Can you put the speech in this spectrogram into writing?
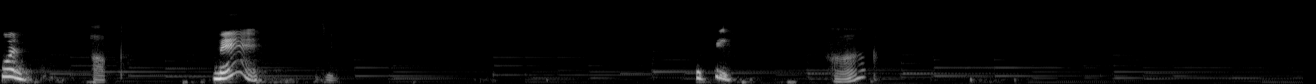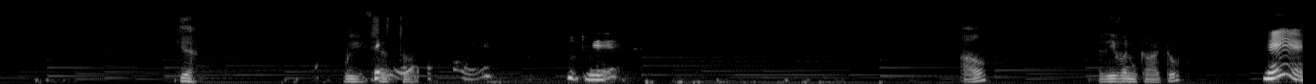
कौन? आप। मैं? जी। सच्ची हाँ। क्या? वही सच तो ठीक है। आओ। रिबन काटो। मैं?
